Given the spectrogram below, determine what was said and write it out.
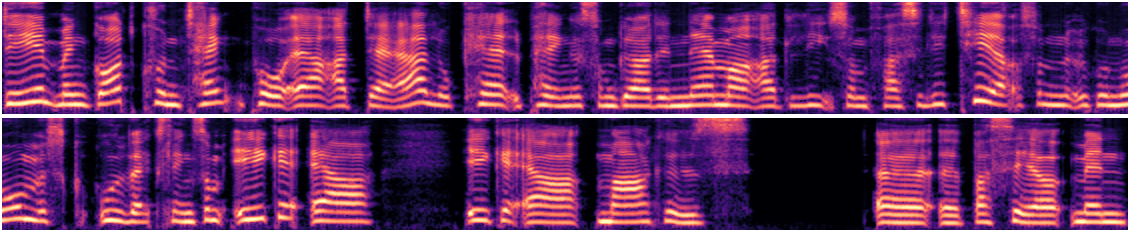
det, man godt kunne tænke på, er, at der er lokalpenge, som gør det nemmere at ligesom facilitere sådan en økonomisk udveksling, som ikke er, ikke er markedsbaseret. Øh, øh, baseret. men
